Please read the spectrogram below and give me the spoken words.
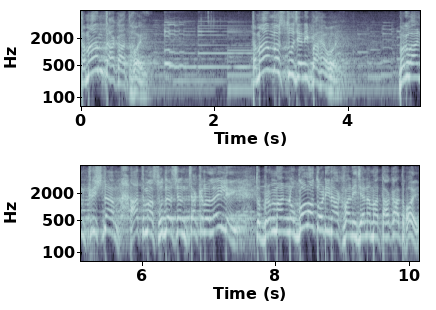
તમામ તાકાત હોય, તમામ વસ્તુ જેની પાસે હોય, ભગવાન કૃષ્ણ હાથમાં સુદર્શન ચક્ર લઈ લે તો બ્રહ્માંડનો ગોળો તોડી નાખવાની જેનામાં તાકાત હોય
